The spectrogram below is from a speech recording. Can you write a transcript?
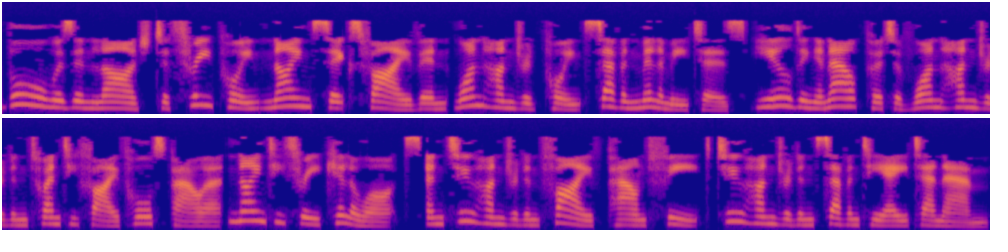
bore was enlarged to 3.965 in 100.7 mm, yielding an output of 125 horsepower, 93 kilowatts, and 205 pound-feet, 278 Nm.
